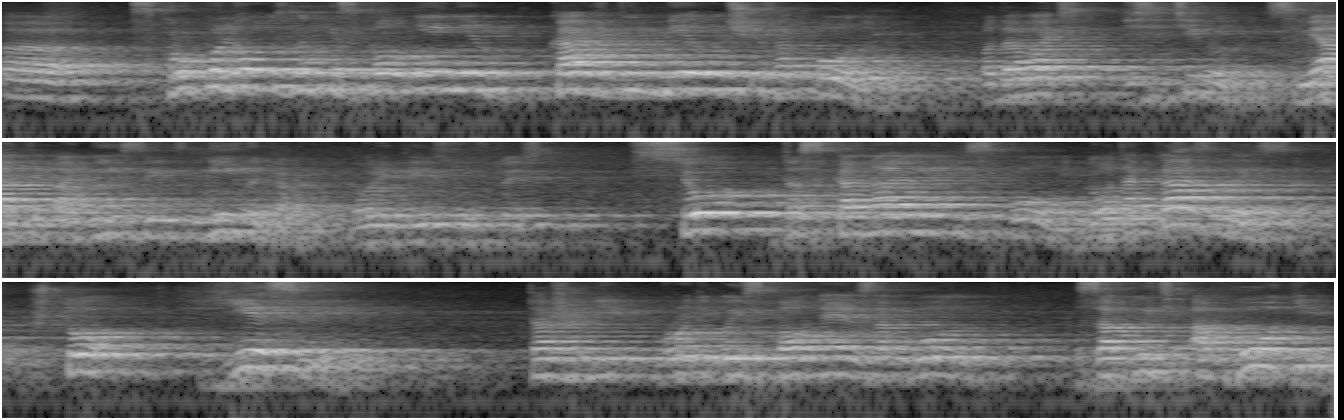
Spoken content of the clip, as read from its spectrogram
э, скрупулезным исполнением каждой мелочи закона, подавать десятину с мяты, аниса и тмина, как говорит Иисус. То есть все досконально исполнить. Но вот оказывается, что если даже и вроде бы исполняя закон, забыть о Боге,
